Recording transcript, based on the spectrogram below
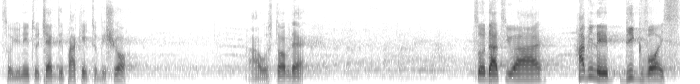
So you need to check the package to be sure. I will stop there. So that you are having a big voice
